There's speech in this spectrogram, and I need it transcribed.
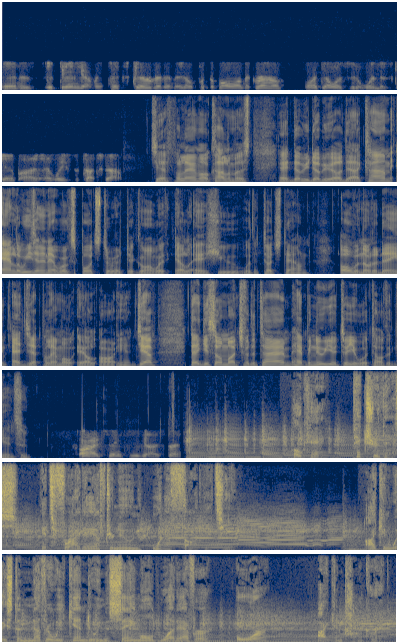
And if Danny Etling takes care of it and they don't put the ball on the ground, I like LSU to win this game by at least a touchdown. Jeff Palermo, columnist at WWL.com and Louisiana Network Sports Director, going with LSU with a touchdown over Notre Dame at Jeff Palermo, LRN. Jeff, thank you so much for the time. Happy New Year to you. We'll talk again soon. All right. Thank you guys. Thanks. Okay. Picture this. It's Friday afternoon when a thought hits you. I can waste another weekend doing the same old whatever, or I can conquer it.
